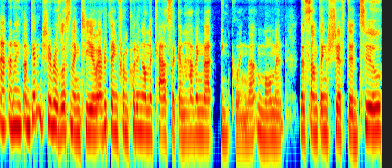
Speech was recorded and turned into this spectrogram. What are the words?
And, and I, am getting shivers listening to you. Everything from putting on the cassock and having that inkling, that moment that something shifted to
